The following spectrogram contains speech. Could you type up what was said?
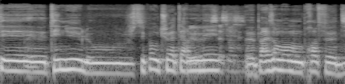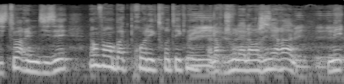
es, es, nul, ou je sais pas où tu vas terminer. Euh, par exemple, moi, mon prof d'histoire, il me disait non, on va en bac pro électrotechnique, alors que je voulais aller en général. mais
